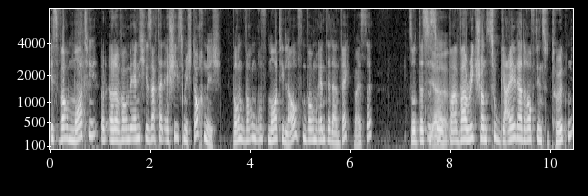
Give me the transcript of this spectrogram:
ist, warum Morty oder, warum er nicht gesagt hat, er schießt mich doch nicht. Warum, warum ruft Morty laufen? Warum rennt er dann weg, weißt du? So, das ist Ja. so, war, war Rick schon zu geil darauf, den zu töten?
